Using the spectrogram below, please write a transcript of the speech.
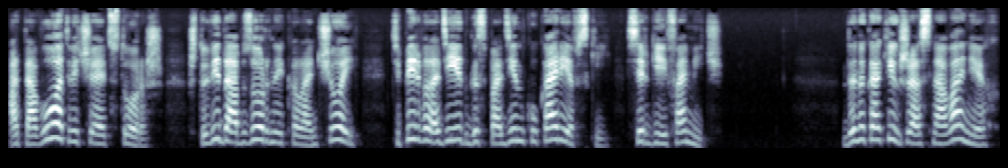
«А того, — отвечает сторож, — что видообзорной каланчой теперь владеет господин Кукаревский Сергей Фомич». «Да на каких же основаниях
